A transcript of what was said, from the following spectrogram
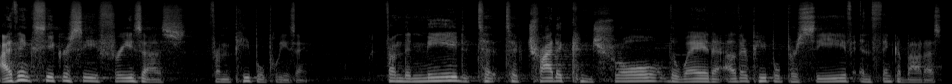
I think secrecy frees us from people pleasing, from the need to, to try to control the way that other people perceive and think about us.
